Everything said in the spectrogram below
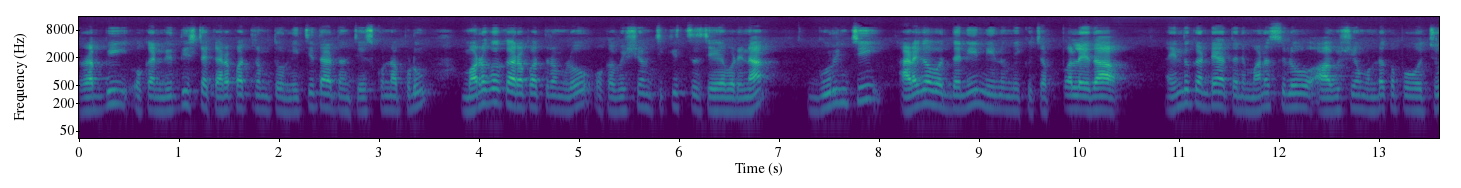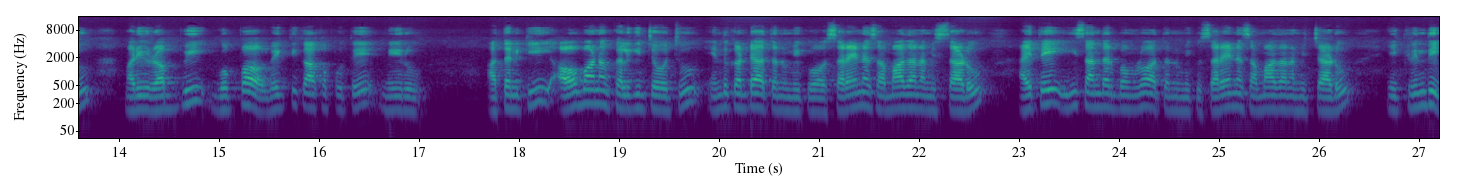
రబ్బీ ఒక నిర్దిష్ట కరపత్రంతో నిశ్చితార్థం చేసుకున్నప్పుడు మరొక కరపత్రంలో ఒక విషయం చికిత్స చేయబడిన గురించి అడగవద్దని నేను మీకు చెప్పలేదా? ఎందుకంటే అతని మనస్సులో ఆ విషయం ఉండకపోవచ్చు. మరియు రబ్బీ గొప్ప వ్యక్తి కాకపోతే మీరు అతనికి అవమానం కలిగించవచ్చు. ఎందుకంటే అతను మీకు సరైన సమాధానం ఇస్తాడు. అయితే ఈ సందర్భంలో అతను మీకు సరైన సమాధానం ఇచ్చాడు. ఈ క్రింది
